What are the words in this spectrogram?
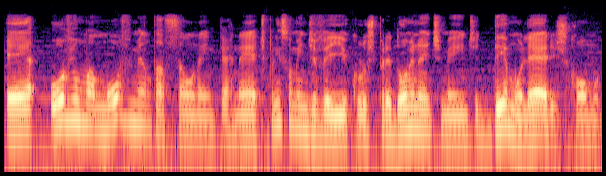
É, houve uma movimentação na internet, principalmente de veículos predominantemente de mulheres, como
